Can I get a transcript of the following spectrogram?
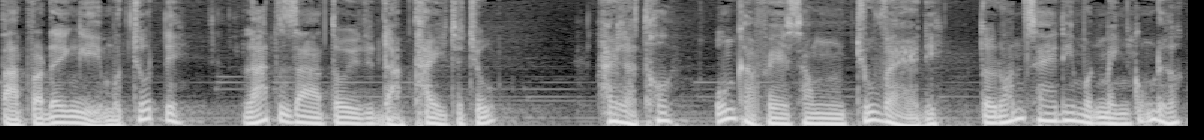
Tạt vào đây nghỉ một chút đi. Lát ra tôi đạp thay cho chú. Hay là thôi, uống cà phê xong chú về đi. Tôi đón xe đi một mình cũng được.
